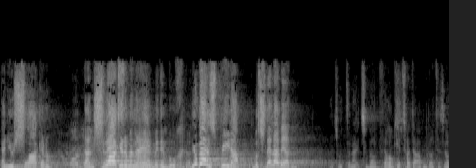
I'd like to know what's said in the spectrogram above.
and you slogging them. und dann schlägst du mit dem Buch. You better speed up. Du musst schneller werden. That's what tonight's about, Darum folks. geht's heute Abend, Leute. So,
